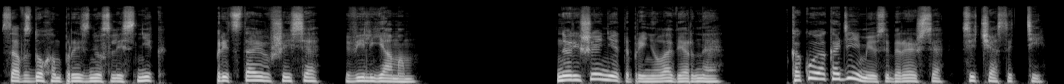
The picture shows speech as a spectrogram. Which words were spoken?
Со вздохом произнес лесник, представившийся Вильямом. Но решение это приняла верное. В какую академию собираешься сейчас идти?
